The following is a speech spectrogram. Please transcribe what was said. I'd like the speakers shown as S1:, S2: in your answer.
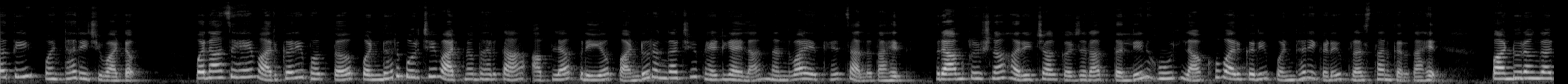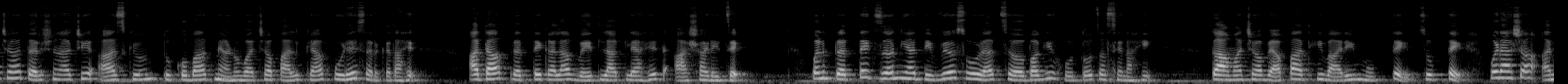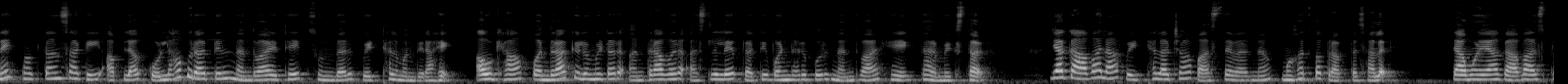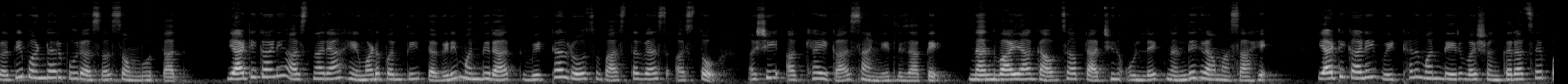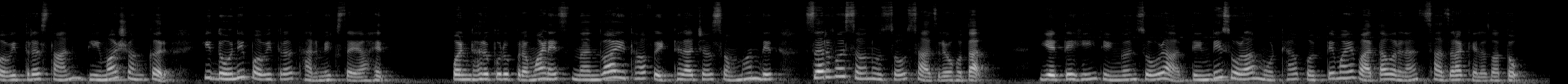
S1: पाऊले चालती पंढरीची वाट. पण आज हे वारकरी भक्त पंढरपूरची वाट न धरता आपल्या प्रिय पांडुरंगाची भेट घ्यायला नंदवाळ येथे चालत आहेत. रामकृष्ण हरीच्या गजरात तल्लीन होऊन लाखो वारकरी पंढरीकडे प्रस्थान करत आहेत. पांडुरंगाच्या दर्शनाची आस घेऊन तुकोबा ज्ञानोबाच्या पालख्या पुढे सरकत आहेत. आता प्रत्येकाला वेध लागले आहेत आषाढीचे. पण प्रत्येकजण या दिव्य सोहळ्यात सहभागी होतोच असे नाही. कामाच्या व्यापात ही वारी मुकते चुकते. पण अशा अनेक भक्तांसाठी आपल्या कोल्हापुरातील नंदवाळ येथे एक सुंदर विठ्ठल मंदिर आहे. अवघ्या पंधरा किलोमीटर अंतरावर असलेले प्रतिपंढरपूर नंदवाळ हे एक धार्मिक स्थळ. या गावाला विठ्ठलाच्या वास्तव्यानं महत्त्व प्राप्त झालंय. त्यामुळे या गावास प्रतिपंढरपूर असं संबोधतात. या ठिकाणी असणाऱ्या हेमाडपंथी दगडी मंदिरात विठ्ठल रोज वास्तव्यास असतो अशी आख्यायिका सांगितली जाते. नंदवाळ या गावचा प्राचीन उल्लेख नंदीग्राम असा आहे. या ठिकाणी विठ्ठल मंदिर व शंकराचे पवित्र स्थान भीमाशंकर ही दोन्ही पवित्र धार्मिक स्थळे आहेत. पंढरपूरप्रमाणेच नंदवाळ इथं विठ्ठलाच्या संबंधित सर्व सण उत्सव साजरे होतात. येथेही रिंगण सोहळा दिंडी सोहळा मोठ्या भक्तिमय वातावरणात साजरा केला जातो.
